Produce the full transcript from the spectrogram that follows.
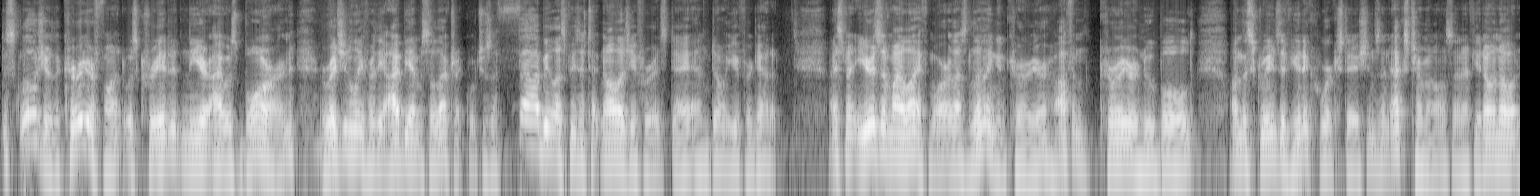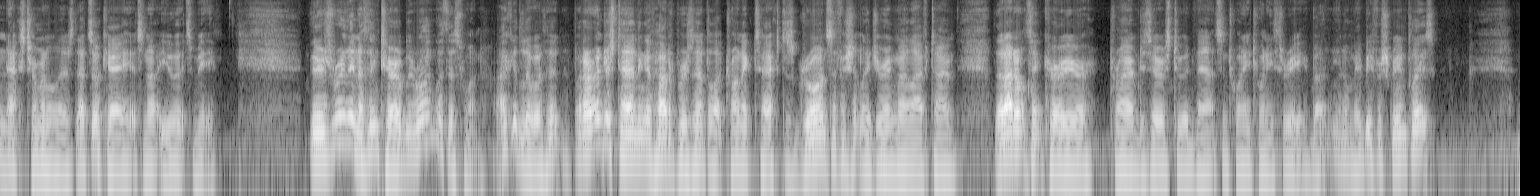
Disclosure The Courier font was created in the year I was born, originally for the IBM Selectric, which was a fabulous piece of technology for its day, and don't you forget it. I spent years of my life more or less living in Courier, often Courier New Bold, on the screens of Unix workstations and X terminals, and if you don't know what an X terminal is, that's okay, it's not you, it's me. There's really nothing terribly wrong with this one. I could live with it, but our understanding of how to present electronic text has grown sufficiently during my lifetime that I don't think Courier Prime deserves to advance in 2023. But, you know, maybe for screenplays?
